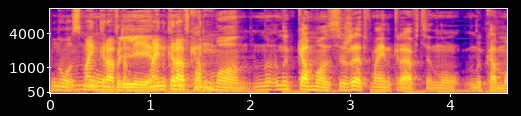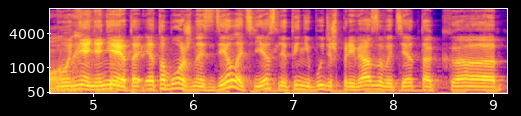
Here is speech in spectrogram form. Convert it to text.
Ну, с Майнкрафтом. Ну, блин, Майнкрафт ну, come on. Ну, ну, come on, сюжет в Майнкрафте, ну, ну, come on. Ну, не-не-не, это, это можно сделать, если ты не будешь привязывать это к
